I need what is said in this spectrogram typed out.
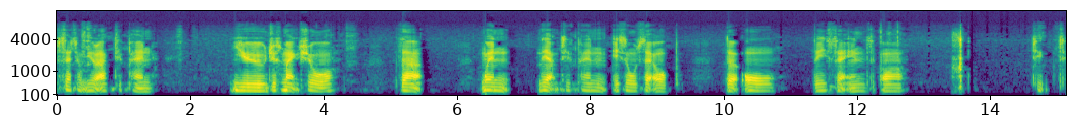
set up your active pen you just make sure that when the active pen is all set up that all these settings are ticked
